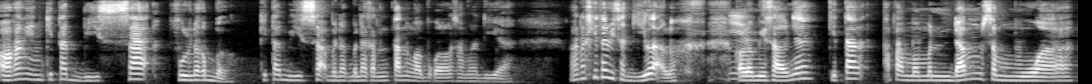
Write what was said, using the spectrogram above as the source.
orang yang kita bisa vulnerable kita bisa benar-benar rentan ngobrol sama dia karena kita bisa gila loh Iya. kalau misalnya kita apa memendam semua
